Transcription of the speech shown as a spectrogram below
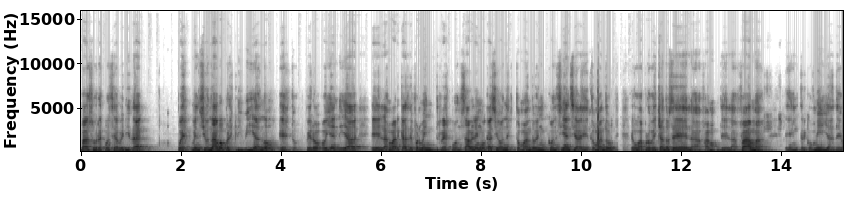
Bajo su responsabilidad, pues mencionaba o prescribía, ¿no? Esto. Pero hoy en día eh, las marcas de forma irresponsable en ocasiones, tomando en conciencia, eh, tomando o aprovechándose de la, de la fama entre comillas, de,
